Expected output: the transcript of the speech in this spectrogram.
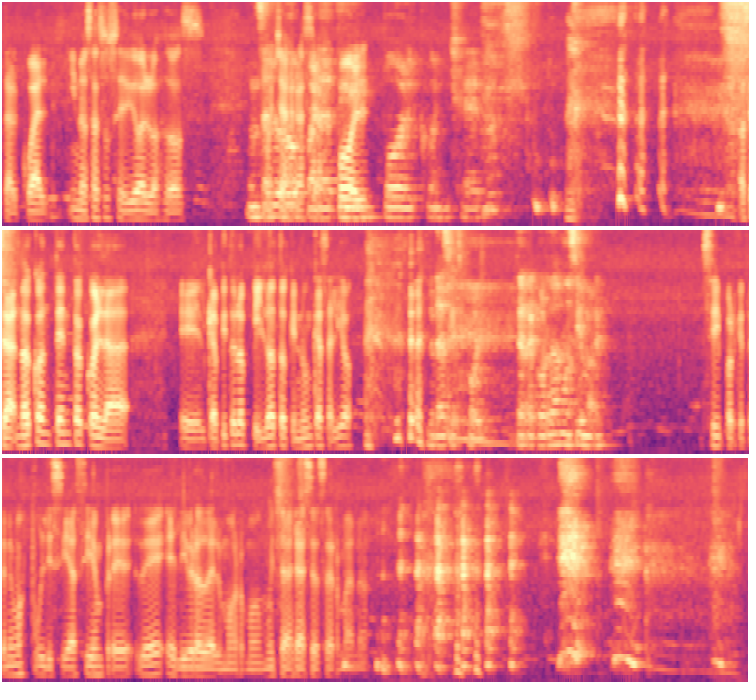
tal cual. Y nos ha sucedido a los dos. Un Muchas saludo gracias, para Paul. ti, Paul Conchet. O sea, no contento con la el capítulo piloto que nunca salió. Gracias, Paul. Te recordamos siempre. Sí, porque tenemos publicidad siempre de El libro del mormón. Muchas gracias, hermano.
